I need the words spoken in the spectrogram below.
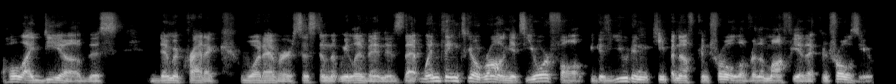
the whole idea of this democratic whatever system that we live in is that when things go wrong it's your fault because you didn't keep enough control over the mafia that controls you.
